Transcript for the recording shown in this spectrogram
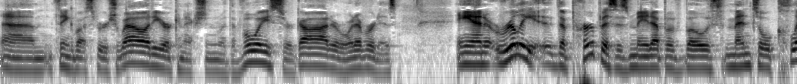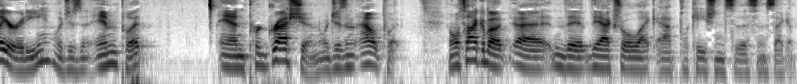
um, think about spirituality or connection with the voice or god or whatever it is and really, the purpose is made up of both mental clarity, which is an input, and progression, which is an output. And we'll talk about uh, the the actual like applications to this in a second.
